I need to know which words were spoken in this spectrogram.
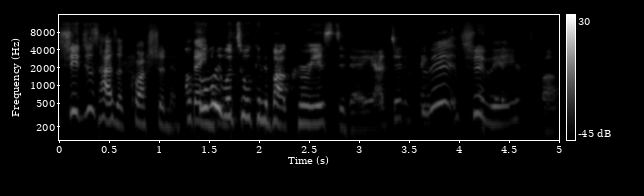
She just has a crush on him. I Thank thought we you. were talking about careers today. I didn't think. Literally. But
